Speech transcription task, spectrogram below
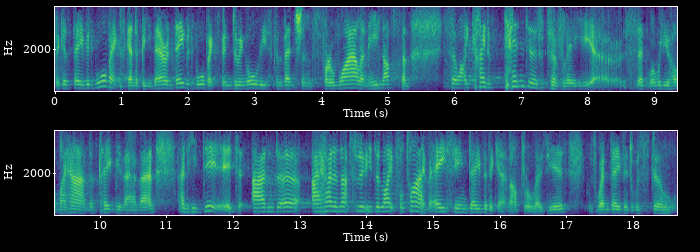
because David Warbeck's going to be there, and David Warbeck's been doing all these conventions for a a while, and he loves them. So I kind of tentatively uh, said, "Well, will you hold my hand and take me there then?" And he did, and uh, I had an absolutely delightful time. A seeing David again after all those years was when David was still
